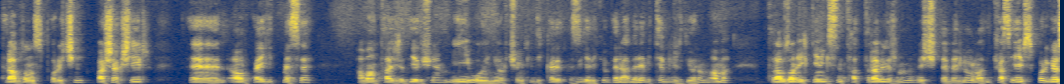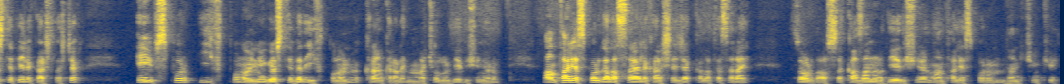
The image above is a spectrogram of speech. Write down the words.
Trabzonspor için. Başakşehir e, Avrupa'ya gitmese avantajlı diye düşünüyorum. İyi oynuyor çünkü dikkat etmesi gerekiyor. Berabere bitebilir diyorum ama Trabzon ilk yenilgisini tattırabilir mi? İşte belli olmaz. İkası Eyüp Spor Göztepe ile karşılaşacak. Eyüp Spor iyi futbol oynuyor. Göztepe de iyi futbol oynuyor. Kıran kırana bir maç olur diye düşünüyorum. Antalya Spor Galatasaray ile karşılaşacak. Galatasaray zor da olsa kazanır diye düşünüyorum. Antalya Spor'un hani çünkü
